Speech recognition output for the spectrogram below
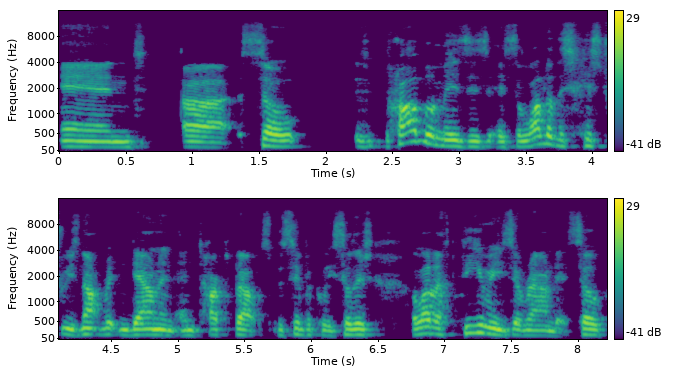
And uh, so the problem is, is, is, a lot of this history is not written down and, and, talked about specifically. So there's a lot of theories around it. So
